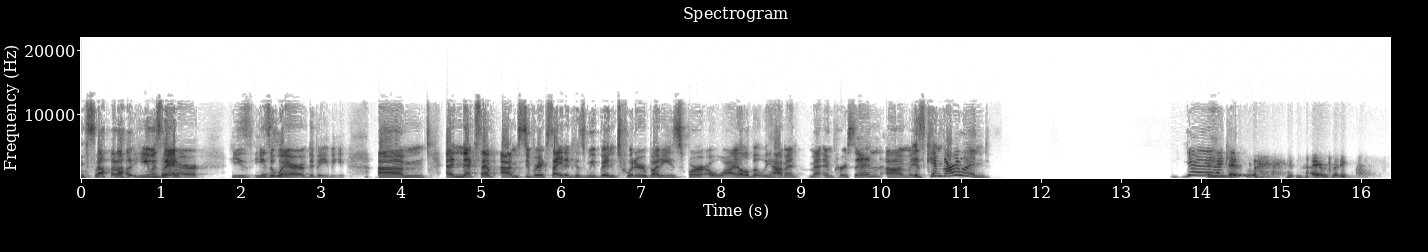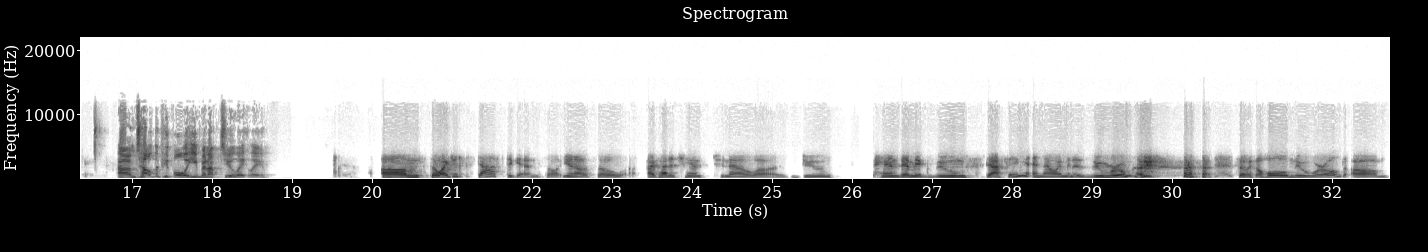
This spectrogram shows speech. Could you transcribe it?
so. he was there he's he's yes. aware of the baby. Um and next up i'm super excited because we've been twitter buddies for a while but we haven't met in person. Um is kim garland. Yay! Hello. Hi everybody. Um tell the people what you've been up to lately. Um so i just staffed again. So you know so i've had a chance to now uh, do pandemic zoom staffing and now i'm in a zoom room so it's a whole new world. Um,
